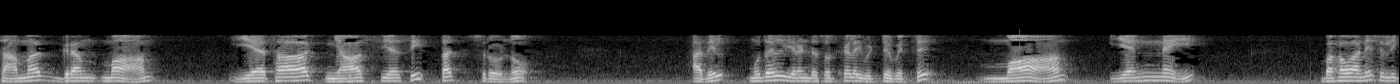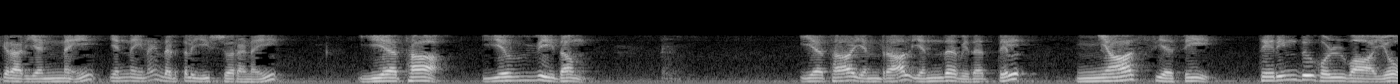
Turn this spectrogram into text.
சமக்ரம் மாம் யதா ஞாசியசி தச்ருணு அதில் முதல் இரண்டு சொற்களை விட்டுவிட்டு மாம் என்னை பகவானே சொல்லிக்கிறார் என்னை என்னைனா இந்த இடத்துல ஈஸ்வரனை. யதா எவ்விதம் யதா என்றால் எந்த விதத்தில்? ஞாசியசி தெரிந்து கொள்வாயோ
